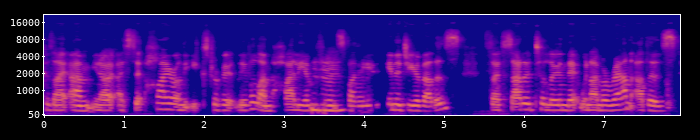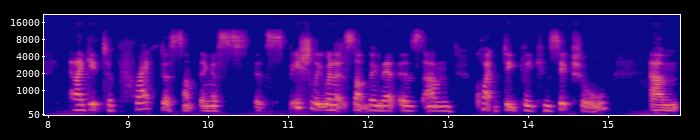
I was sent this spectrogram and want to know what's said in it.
because I um, you know, I sit higher on the extrovert level. I'm highly mm-hmm. influenced mm-hmm. by the energy of others. So I started to learn that when I'm around others and I get to practice something, especially when it's something that is um, quite deeply conceptual, um,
